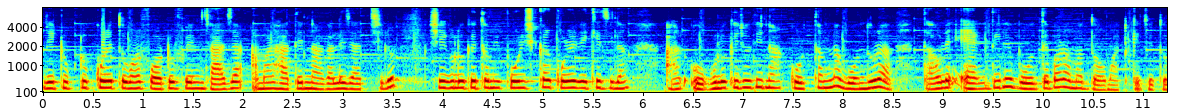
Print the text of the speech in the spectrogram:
যে টুকটুক করে তোমার ফটো ফ্রেম যা যা আমার হাতের নাগালে যাচ্ছিল, সেগুলোকে তো আমি পরিষ্কার করে রেখেছিলাম। আর ওগুলোকে যদি না করতাম না বন্ধুরা, তাহলে একদিনে বলতে পারো আমার দম আটকে যেত।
